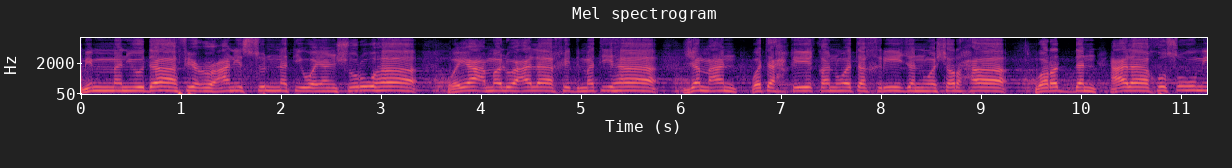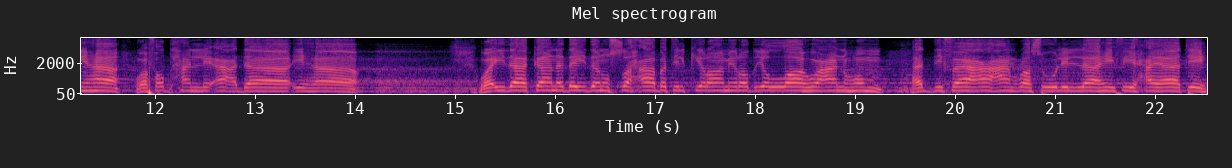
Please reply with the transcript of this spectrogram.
ممن يدافع عن السنة وينشرها ويعمل على خدمتها جمعا وتحقيقا وتخريجا وشرحا وردا على خصومها وفضحا لأعدائها. وإذا كان ديدن الصحابة الكرام رضي الله عنهم الدفاع عن رسول الله في حياته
